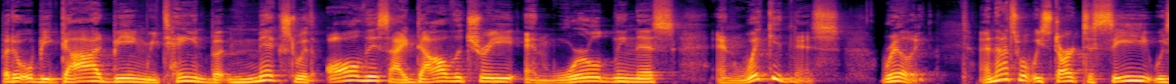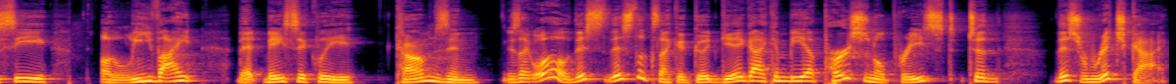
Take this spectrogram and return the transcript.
but it will be God being retained, but mixed with all this idolatry and worldliness and wickedness, really. And that's what we start to see. We see a Levite that basically comes and is like, whoa, this, this looks like a good gig. I can be a personal priest to this rich guy.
